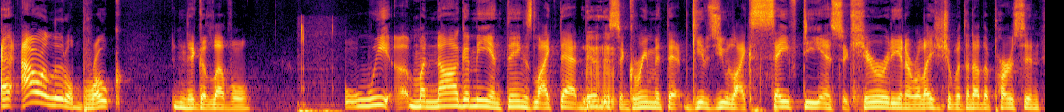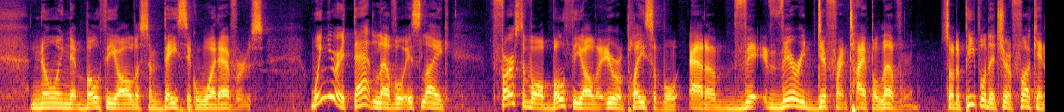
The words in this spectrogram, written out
at our little broke nigga level, we uh, monogamy and things like that they're this agreement that gives you like safety and security in a relationship with another person knowing that both of y'all are some basic whatevers. When you're at that level it's like first of all both of y'all are irreplaceable at a very different type of level. So the people that you're fucking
